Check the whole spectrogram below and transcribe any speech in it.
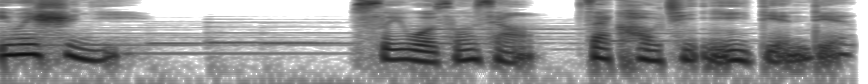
因为是你，所以我总想再靠近你一点点。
